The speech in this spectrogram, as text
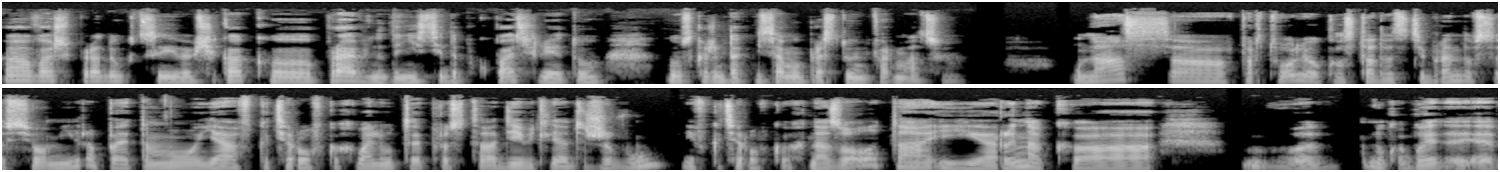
а, вашей продукции и вообще как э, правильно донести до покупателей эту, ну, скажем так, не самую простую информацию? У нас э, в портфолио около 120 брендов со всего мира, поэтому я в котировках валюты просто 9 лет живу, и в котировках на золото, и рынок э, ну, как бы э,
